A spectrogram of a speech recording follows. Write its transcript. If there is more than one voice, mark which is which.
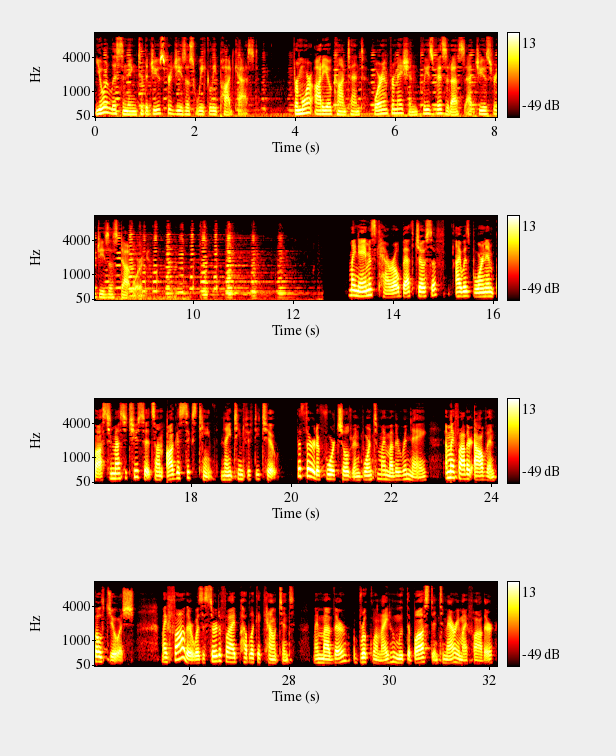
Speaker 1: You're listening to the Jews for Jesus weekly podcast. For more audio content or information, please visit us at jewsforjesus.org.
Speaker 2: My name is Carol Beth Joseph. I was born in Boston, Massachusetts on August 16, 1952, the third of four children born to my mother Renee and my father Alvin, both Jewish. My father was a certified public accountant my mother, a Brooklynite who moved to Boston to marry my father,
